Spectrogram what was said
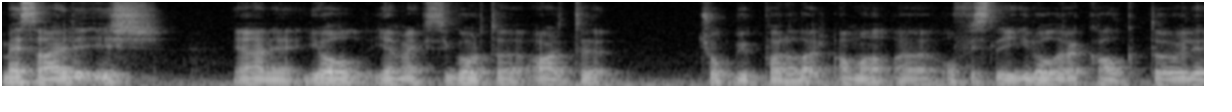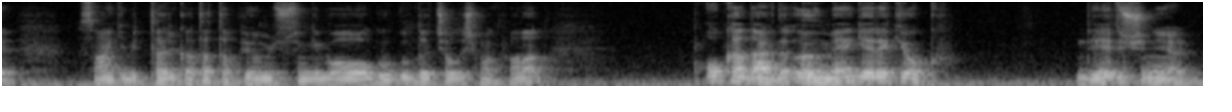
mesaili iş, yani yol, yemek, sigorta artı çok büyük paralar ama e, ofisle ilgili olarak kalkıp da öyle sanki bir tarikata tapıyormuşsun gibi o Google'da çalışmak falan o kadar da övmeye gerek yok diye düşünüyorum.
